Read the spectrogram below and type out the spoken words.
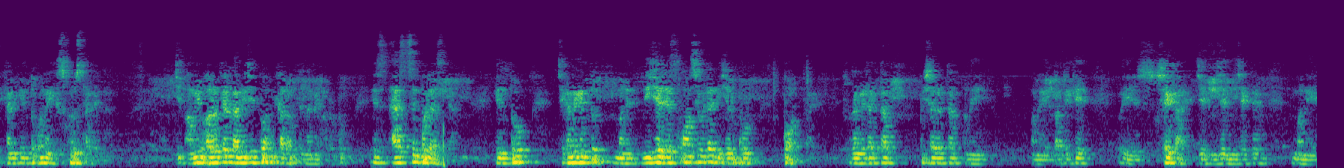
এখানে কিন্তু কোনো এক্সকিউজ থাকে না। যে, আমি ভালো খেললে আমি আমি খারাপ খেললে আমি হারবো। Is as simple as that কিন্তু যেখানে কিন্তু মানে নিজের রেসপন্সিবিলিটি নিজের উপর পড়তায় সুতরাং এটা একটা বিশাল একটা মানে মানে তাদেরকে ওই শেখায় যে, নিজের নিজেকে মানে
